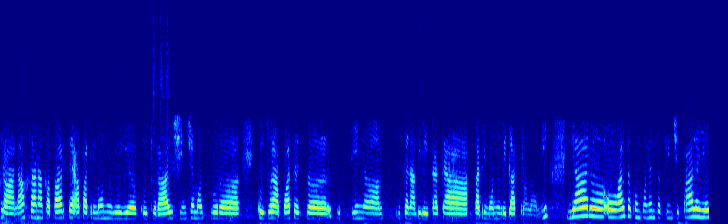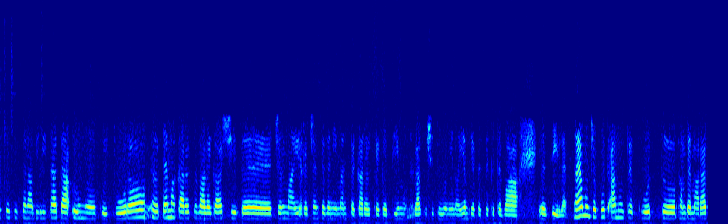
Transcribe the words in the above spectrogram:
hrana, hrana ca parte a patrimoniului uh, cultural și în ce măsură cultura poate să susțină sustenabilitatea patrimoniului gastronomic, iar uh, o altă componentă principală este sustenabilitatea în uh, cultură, uh, temă care se va lega și de cel mai recent eveniment pe care îl pregătim la sfârșitul lunii noiembrie, peste câteva uh, zile. Noi am început anul trecut, uh, am demarat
